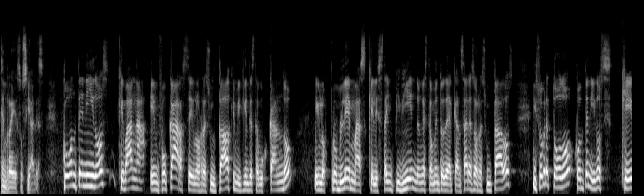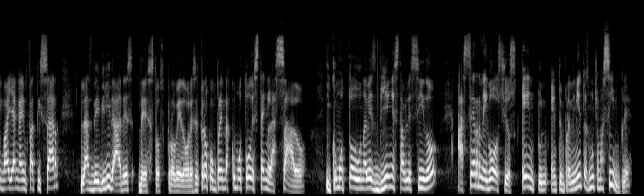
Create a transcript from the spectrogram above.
en redes sociales. Contenidos que van a enfocarse en los resultados que mi cliente está buscando, en los problemas que le está impidiendo en este momento de alcanzar esos resultados y sobre todo contenidos que vayan a enfatizar las debilidades de estos proveedores. Espero comprendas cómo todo está enlazado y cómo todo una vez bien establecido, hacer negocios en tu, en tu emprendimiento es mucho más simple,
